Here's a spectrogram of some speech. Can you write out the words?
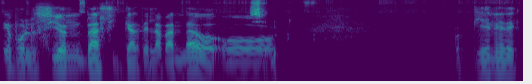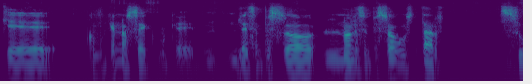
evolución básica de la banda o, o, Sí. o tiene de que, como que no sé, como que les empezó, no les empezó a gustar su,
